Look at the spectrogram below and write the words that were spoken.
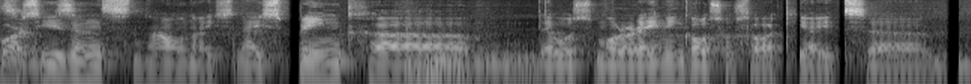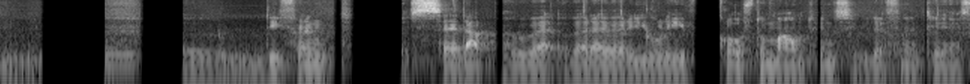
four and- seasons now. Nice, nice spring. Um, There was more raining. Also, Slovakia. It's uh, different setup where, wherever you live, close to mountains. You definitely have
